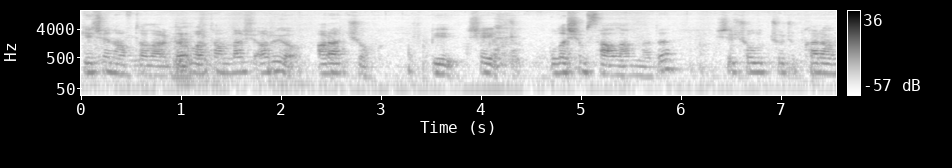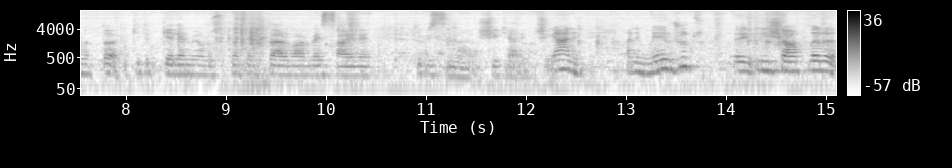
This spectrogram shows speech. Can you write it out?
Geçen haftalarda vatandaş arıyor. Araç yok. Bir şey. Ulaşım sağlanmadı. İşte çoluk çocuk karanlıkta gidip gelemiyoruz. Köpekler var vesaire gibisinden şikayetçi. Yani hani mevcut e, inşaatları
